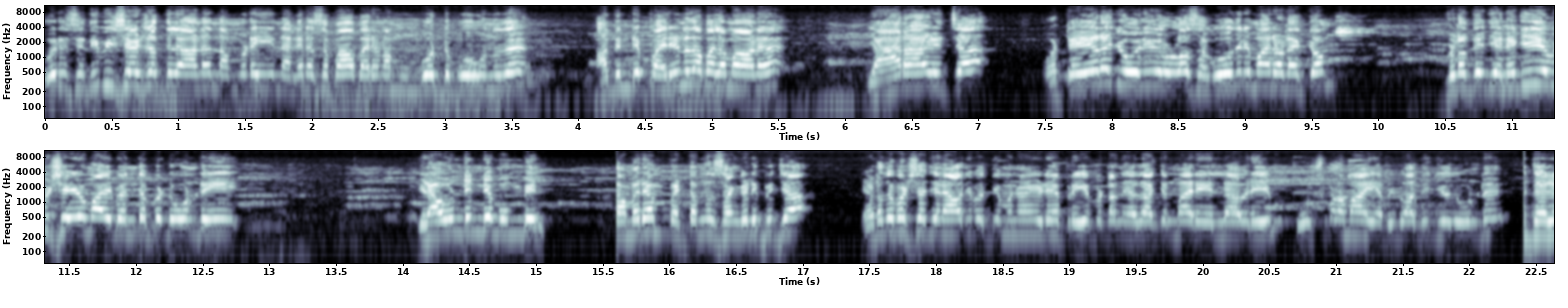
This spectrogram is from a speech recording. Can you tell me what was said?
ഒരു സ്ഥിതിവിശേഷത്തിലാണ് നമ്മുടെ ഈ നഗരസഭാ ഭരണം മുമ്പോട്ട് പോകുന്നത്. അതിന്റെ പരിണിത ഫലമാണ് ഞായറാഴ്ച ഒട്ടേറെ ജോലികളുള്ള സഹോദരിമാരടക്കം ഇവിടുത്തെ ജനകീയ വിഷയവുമായി ബന്ധപ്പെട്ടുകൊണ്ട് ഈ ഗ്രൗണ്ടിന്റെ മുമ്പിൽ സമരം പെട്ടെന്ന് സംഘടിപ്പിച്ച ഇടതുപക്ഷ ജനാധിപത്യ മുന്നണിയുടെ പ്രിയപ്പെട്ട നേതാക്കന്മാരെ എല്ലാവരെയും ഊഷ്മളമായി അഭിവാദ്യം ചെയ്തുകൊണ്ട് എന്നുവെച്ചാൽ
